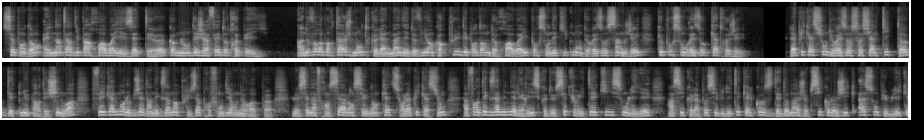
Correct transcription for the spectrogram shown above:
Cependant, elle n'interdit pas Huawei et ZTE comme l'ont déjà fait d'autres pays. Un nouveau reportage montre que l'Allemagne est devenue encore plus dépendante de Huawei pour son équipement de réseau 5G que pour son réseau 4G. L'application du réseau social TikTok, détenue par des Chinois, fait également l'objet d'un examen plus approfondi en Europe. Le Sénat français a lancé une enquête sur l'application afin d'examiner les risques de sécurité qui y sont liés, ainsi que la possibilité qu'elle cause des dommages psychologiques à son public,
